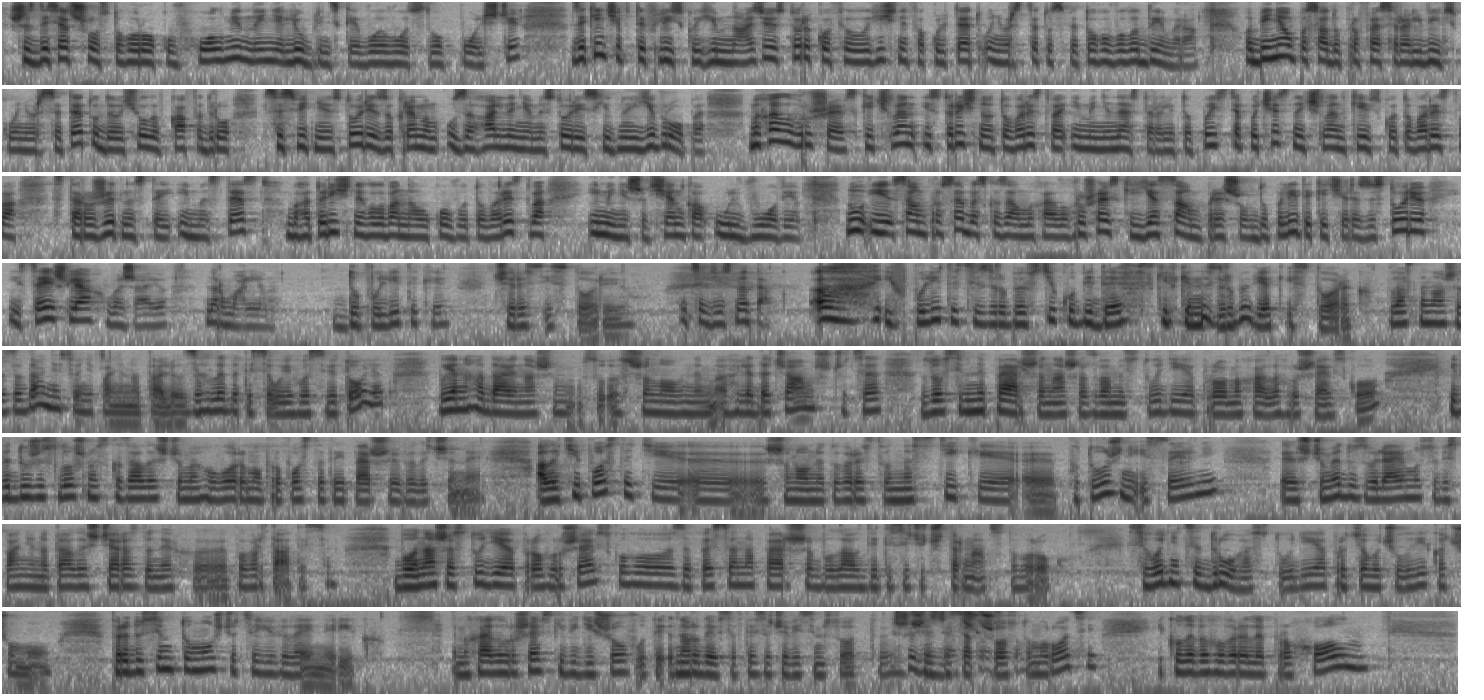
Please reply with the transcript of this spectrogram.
1866 року в Холмі, нині Люблінське воєводство Польщі. Закінчив Тифліську гімназію, історико-філологічний факультет університету святого Володимира. Обійняв посаду професора Львівського університету, де очолив кафедру всесвітньої історії з окремим узагальненням історії Східної Європи. Михайло Грушевський, член історичного товариства імені Нестора Літописця, почесний член Київського товариства старожитностей і мистецтв, багаторічний голова наукового товариства імені Шевченка у Львові. Ну і сам про себе сказав Михайло Грушевський: я сам прийшов до політики через історію, і цей шлях вважаю нормальним. до політики через історію. І це дійсно так. І в політиці зробив стільки біди, скільки не зробив як історик. Власне, наше завдання сьогодні, пані Наталю, заглибитися у його світогляд. Бо я нагадаю нашим шановним глядачам, що це зовсім не перша наша з вами студія про Михайла Грушевського. І ви дуже слушно сказали, що ми говоримо про постаті першої величини. Але ті постаті, е, шановне товариство, настільки е, потужні і сильні, е, що ми дозволяємо собі з пані Наталею ще раз до них повертатися. Бо наша студія про Грушевського записана перша була в 2014 року. Сьогодні це друга студія про цього чоловіка. Чому? Передусім тому, що це ювілейний рік. Михайло Грушевський відійшов народився в 1866 році. І коли ви говорили про Холм,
